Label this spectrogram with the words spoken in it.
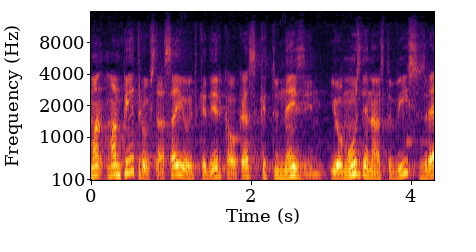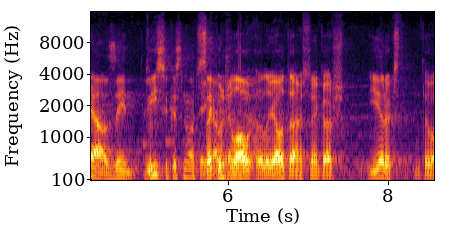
man, man pietrūkst tā sajūta, ka ir kaut kas, ka tu nezini. Jo mūsdienās tu visus reāli zini. Visu, kas notiek. Sekundžu jautājums vienkārši ieraksti, tev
